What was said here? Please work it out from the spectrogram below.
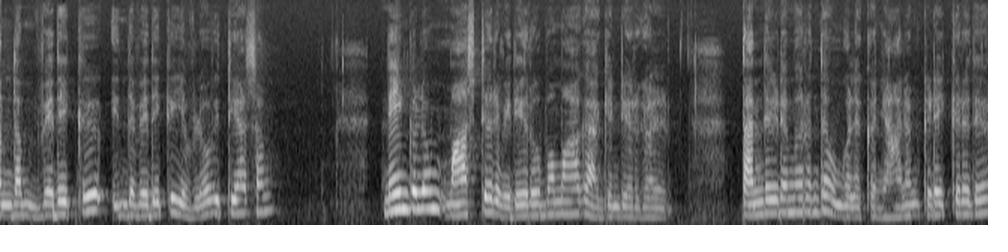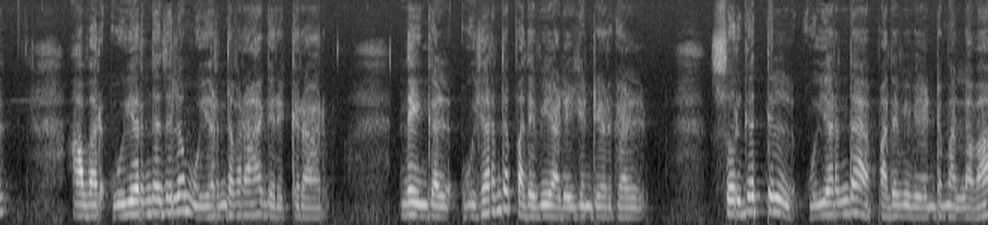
அந்த விதைக்கு இந்த விதைக்கு எவ்வளோ வித்தியாசம்? நீங்களும் மாஸ்டர் விதை ரூபமாக ஆகின்றீர்கள் தந்தையிடமிருந்து உங்களுக்கு ஞானம் கிடைக்கிறது. அவர் உயர்ந்ததிலும் உயர்ந்தவராக இருக்கிறார். நீங்கள் உயர்ந்த பதவி அடைகின்றீர்கள். சொர்க்கத்தில் உயர்ந்த பதவி வேண்டுமல்லவா?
